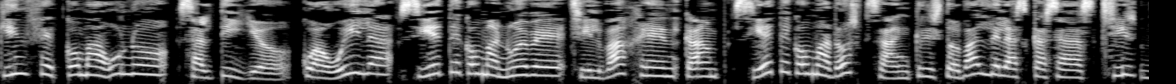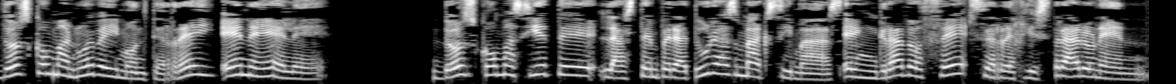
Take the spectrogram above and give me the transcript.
15,1, Saltillo, Coahuila, 7,9, Chilbajen, Camp, 7,2, San Cristóbal de las Casas, Chis, 2,9 y Monterrey, NL. 2,7, las temperaturas máximas, en grado C, se registraron en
